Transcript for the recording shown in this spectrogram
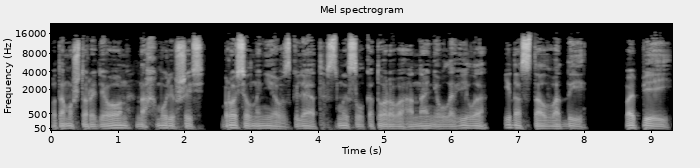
потому что Родион, нахмурившись, бросил на нее взгляд, смысл которого она не уловила, и достал воды. «Попей».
